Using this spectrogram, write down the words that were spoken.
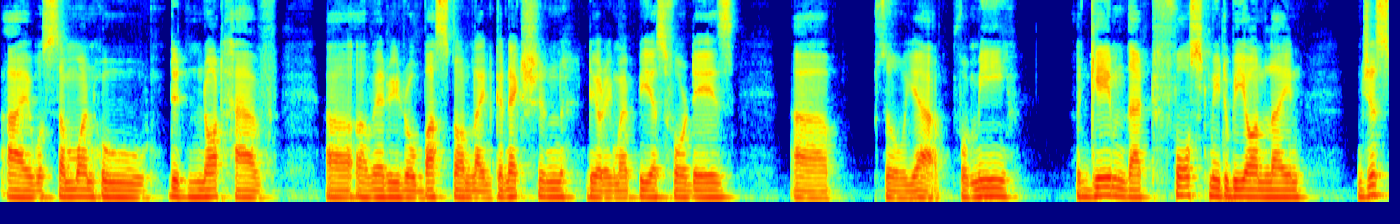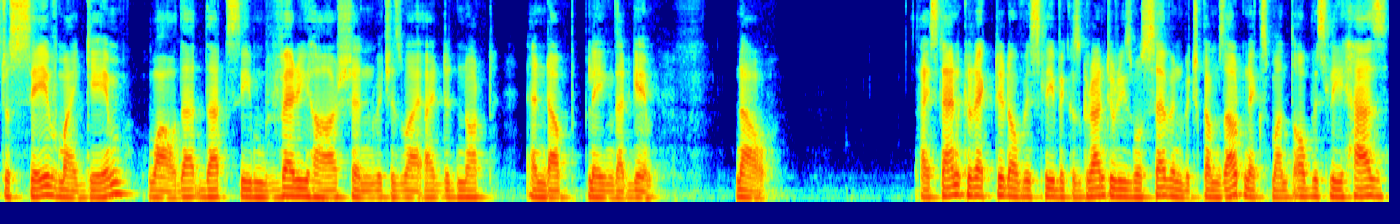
I was someone who did not have uh, a very robust online connection during my PS4 days. Uh, so yeah, for me, a game that forced me to be online just to save my game wow that that seemed very harsh and which is why i did not end up playing that game now i stand corrected obviously because gran turismo 7 which comes out next month obviously has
